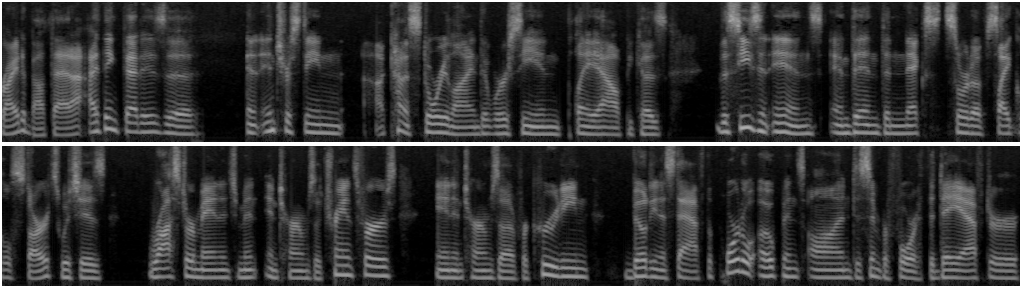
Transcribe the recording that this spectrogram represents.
right about that. I, I think that is a an interesting uh, kind of storyline that we're seeing play out because the season ends and then the next sort of cycle starts, which is roster management in terms of transfers and in terms of recruiting, building a staff. The portal opens on December 4th, the day after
